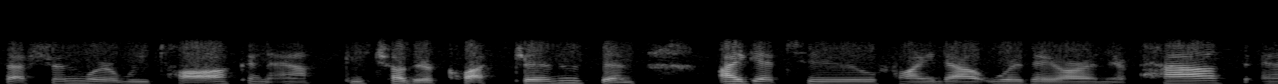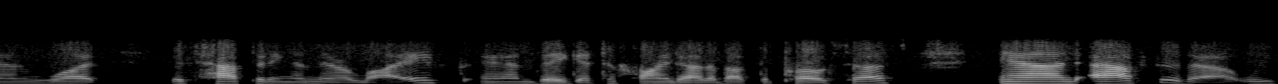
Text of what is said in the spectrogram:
session where we talk and ask each other questions and I get to find out where they are in their path and what is happening in their life, and they get to find out about the process. And after that, we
